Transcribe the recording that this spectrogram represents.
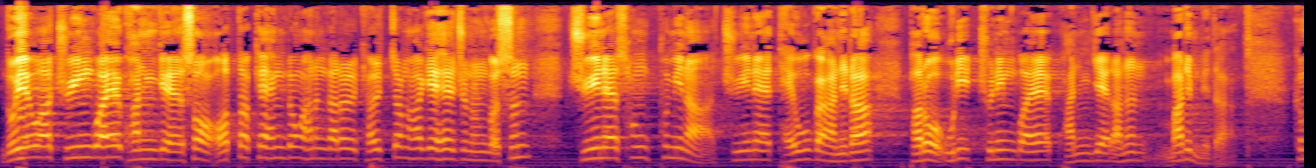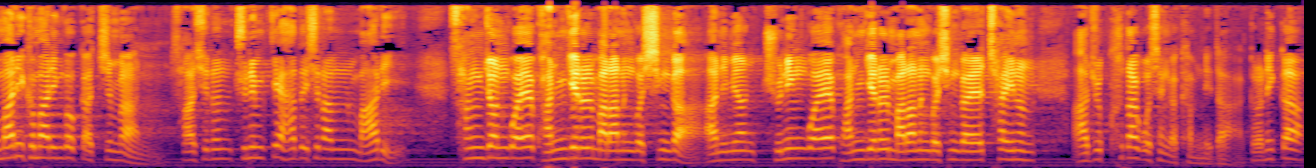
노예와 주인과의 관계에서 어떻게 행동하는가를 결정하게 해주는 것은 주인의 성품이나 주인의 대우가 아니라 바로 우리 주님과의 관계라는 말입니다. 그 말이 그 말인 것 같지만 사실은 주님께 하듯이라는 말이 상전과의 관계를 말하는 것인가 아니면 주님과의 관계를 말하는 것인가의 차이는 아주 크다고 생각합니다. 그러니까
